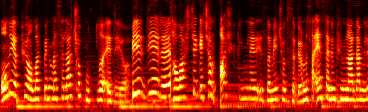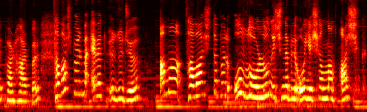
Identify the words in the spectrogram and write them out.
onu yapıyor olmak beni mesela çok mutlu ediyor. Bir diğeri savaşça geçen aşk filmleri izlemeyi çok seviyorum. Mesela en sevdiğim filmlerden biri Pearl Harbor. Savaş bölümü evet üzücü ama savaşta böyle o zorluğun içinde bile o yaşanılan aşk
